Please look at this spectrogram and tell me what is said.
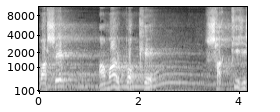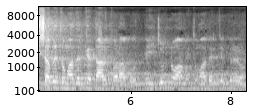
পাশে, আমার পক্ষে সাক্ষী হিসাবে তোমাদেরকে দাঁড় করাবো। এই জন্য আমি তোমাদেরকে প্রেরণ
